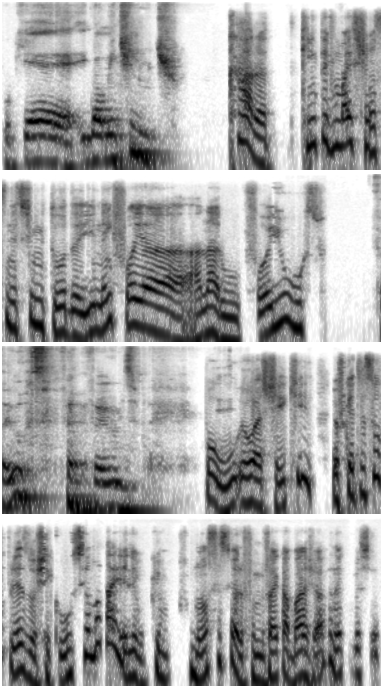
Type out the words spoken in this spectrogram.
o que é igualmente inútil. Cara, quem teve mais chance nesse filme todo aí nem foi a, a Naru, foi o urso. Foi o urso, foi, o urso. Pô, eu achei que. Eu fiquei até surpreso, eu achei que o urso ia matar ele. Porque, nossa senhora, o filme vai acabar já, né? Começou.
